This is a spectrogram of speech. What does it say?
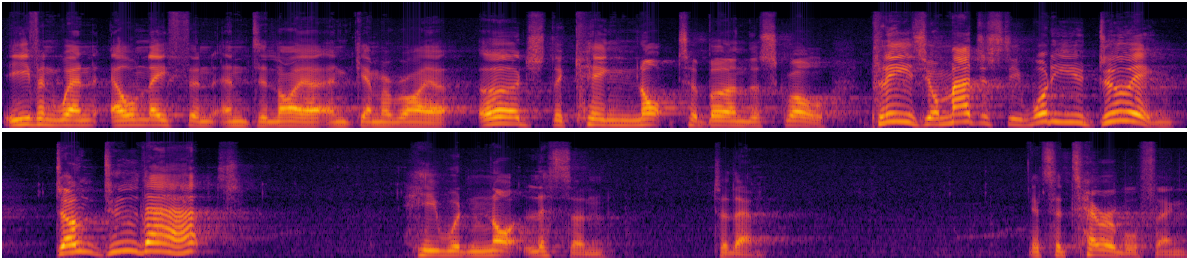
Even when Elnathan and Delaiah and Gemariah urged the king not to burn the scroll, Please, your majesty, what are you doing? Don't do that. He would not listen to them. It's a terrible thing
